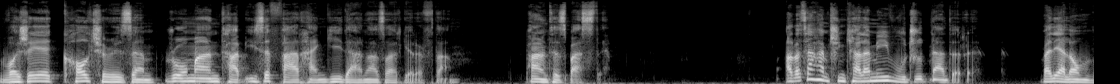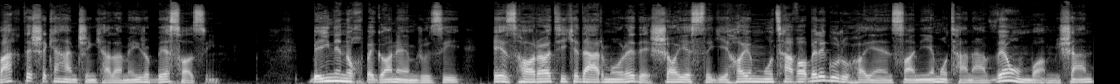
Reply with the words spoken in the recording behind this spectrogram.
واژه کالچریزم رو من تبعیض فرهنگی در نظر گرفتم. پرانتز بسته. البته همچین کلمه ای وجود نداره. ولی الان وقتشه که همچین کلمه ای رو بسازیم. بین نخبگان امروزی اظهاراتی که در مورد شایستگی های متقابل گروه های انسانی متنوع عنوان میشن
